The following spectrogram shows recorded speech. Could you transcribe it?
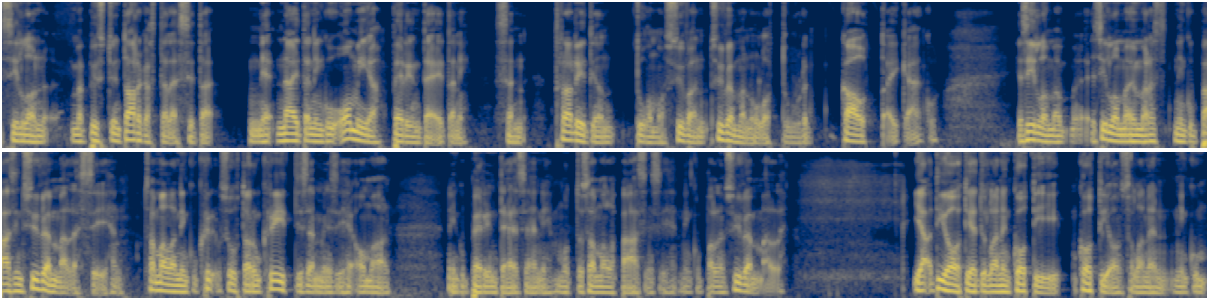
silloin mä pystyin tarkastelemaan sitä, näitä niin kuin omia perinteitäni sen tradition tuoman syvän, syvemmän ulottuvuuden kautta ikään kuin. Ja silloin mä, silloin mä ymmärrän, niin kuin pääsin syvemmälle siihen. Samalla niin kuin suhtaudun kriittisemmin siihen omaan – niin kuin perinteeseeni, mutta samalla pääsin siihen niin kuin paljon syvemmälle. Ja joo, tietynlainen koti, koti on sellainen niin kuin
